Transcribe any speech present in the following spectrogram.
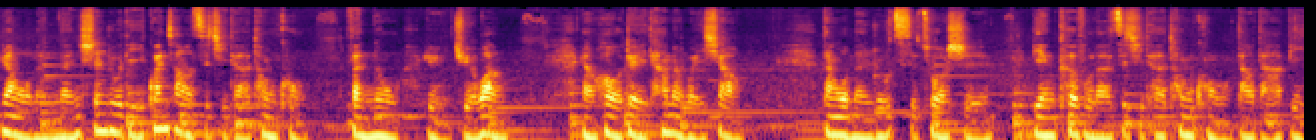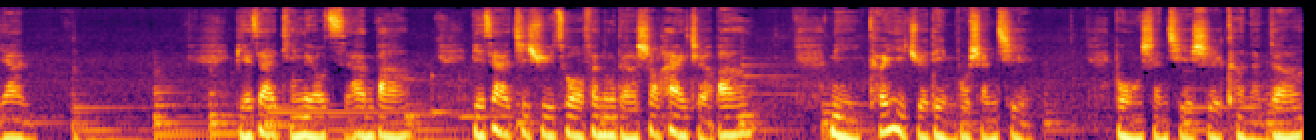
让我们能深入地关照自己的痛苦、愤怒与绝望。然后对他们微笑。当我们如此做时，便克服了自己的痛苦，到达彼岸。别再停留此岸吧，别再继续做愤怒的受害者吧。你可以决定不生气，不生气是可能的。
